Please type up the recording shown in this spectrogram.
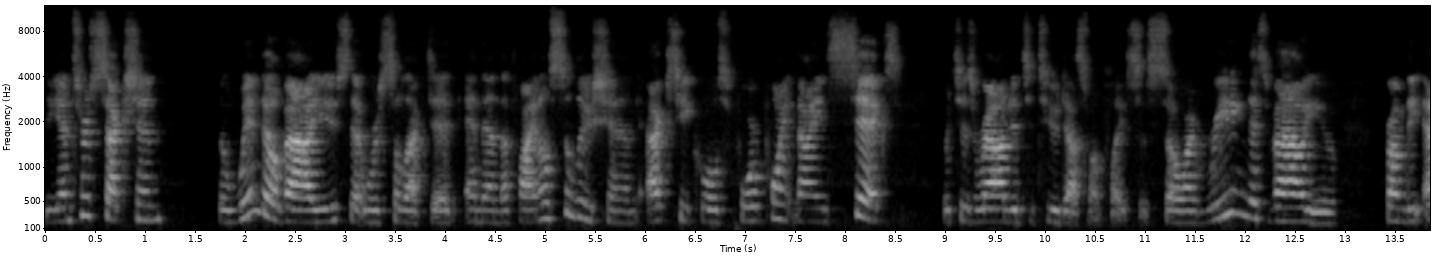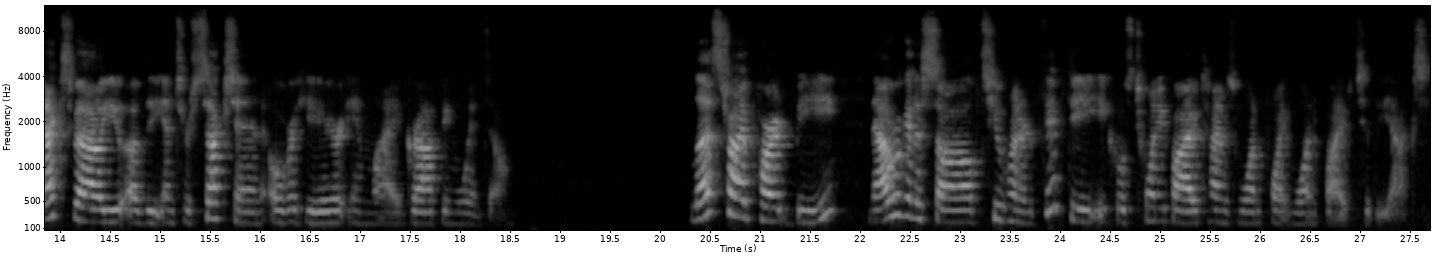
the intersection, the window values that were selected, and then the final solution, x equals 4.96, which is rounded to two decimal places. So I'm reading this value from the x value of the intersection over here in my graphing window. Let's try part B. Now we're going to solve 250 equals 25 times 1.15 to the x.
